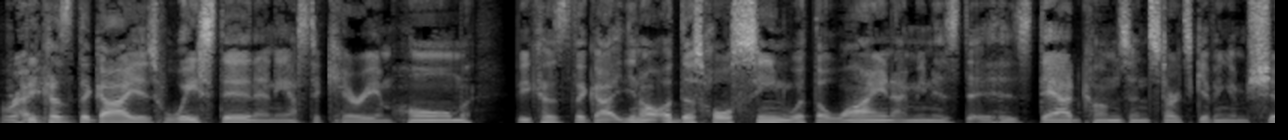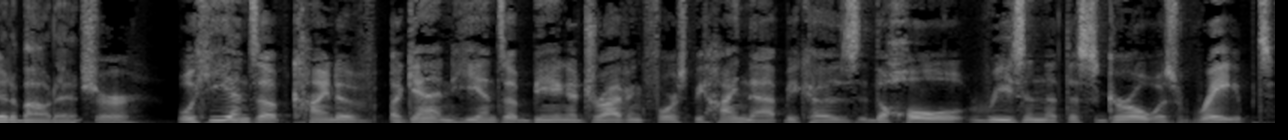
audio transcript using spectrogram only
Right. Because the guy is wasted and he has to carry him home. Because the guy, you know, uh, this whole scene with the wine. I mean, his his dad comes and starts giving him shit about it. Sure. Well, he ends up kind of again. He ends up being a driving force behind that because the whole reason that this girl was raped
